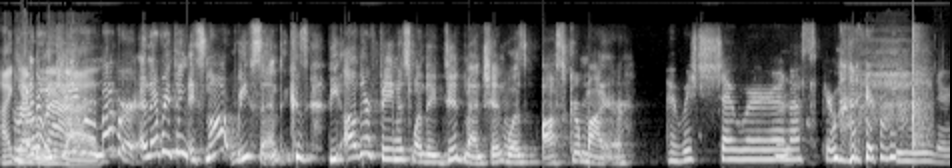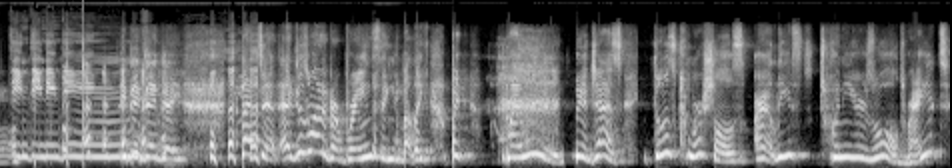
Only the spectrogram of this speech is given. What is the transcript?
I can't believe that. remember. And everything, it's not recent because the other famous one they did mention was Oscar Mayer. I wish I were an Oscar Mayer wiener. Ding ding ding ding. Ding, ding, ding. That's it. I just wanted our brains thinking about like, but Mailyne, Leah Jazz, those commercials are at least 20 years old, right?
